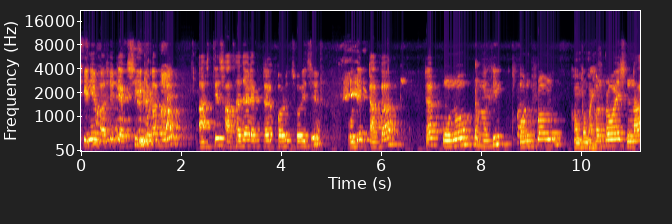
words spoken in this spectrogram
ট্রেনে বাসে ট্যাক্সি ওলা করে আসতে সাত হাজার এক টাকা খরচ হয়েছে। ওদের টাকাটা কোনো কি কনফার্ম কম্প্রোমাইজ কম্প্রোমাইজ না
